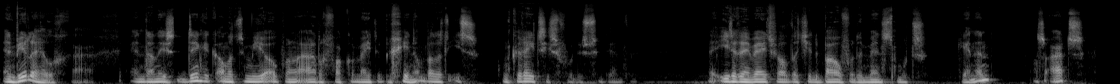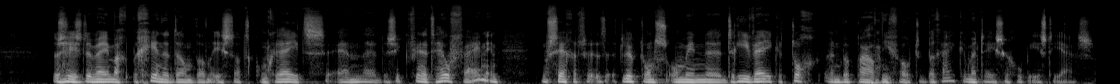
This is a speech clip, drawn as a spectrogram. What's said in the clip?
En willen heel graag. En dan is denk ik anatomie ook wel een aardig vak om mee te beginnen. Omdat het iets concreets is voor de studenten. Eh, iedereen weet wel dat je de bouw van de mens moet kennen als arts. Dus als je ermee mag beginnen, dan, dan is dat concreet. En eh, dus ik vind het heel fijn. En ik moet zeggen, het, het, lukt ons om in eh, drie weken toch een bepaald niveau te bereiken met deze groep eerstejaars.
